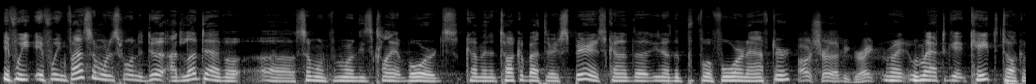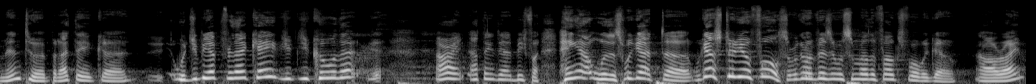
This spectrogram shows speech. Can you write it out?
if we if we can find someone that's willing to do it, I'd love to have a uh, someone from one of these client boards come in and talk about their experience, kind of the you know the before and after. Oh sure, that'd be great. Right. We might have to get Kate to talk them into it, but I think uh, would you be up for that, Kate? You, you cool with that? Yeah. All right. I think that'd be fun. Hang out with us. We got uh, we got a studio full, so we're going to visit with some other folks before we go. All right.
